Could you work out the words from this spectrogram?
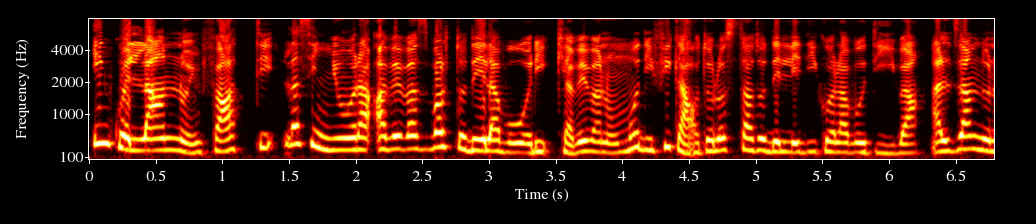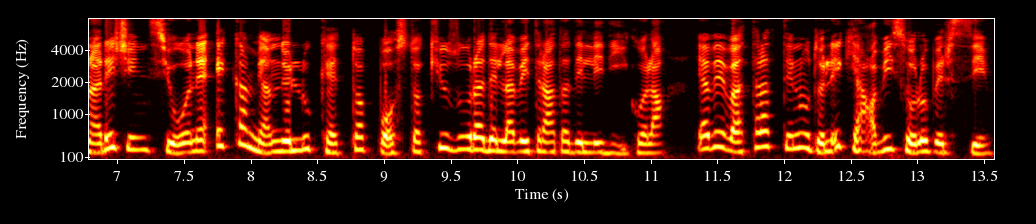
In quell'anno, infatti, la signora aveva svolto dei lavori che avevano modificato lo stato dell'edicola votiva, alzando una recinzione e cambiando il lucchetto apposto a chiusura della vetrata dell'edicola, e aveva trattenuto le chiavi solo per sé.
